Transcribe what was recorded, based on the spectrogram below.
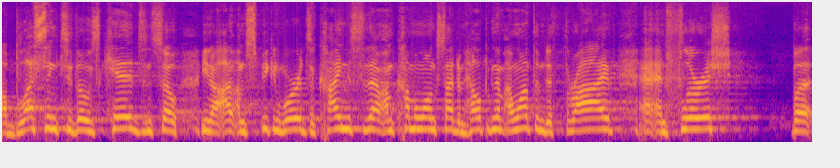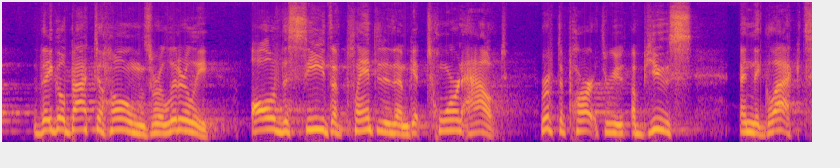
a blessing to those kids. And so, you know, I'm speaking words of kindness to them. I'm coming alongside them, helping them. I want them to thrive and flourish. But they go back to homes where literally all of the seeds I've planted in them get torn out, ripped apart through abuse and neglect.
